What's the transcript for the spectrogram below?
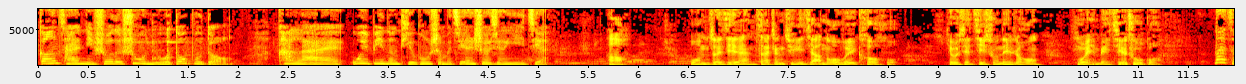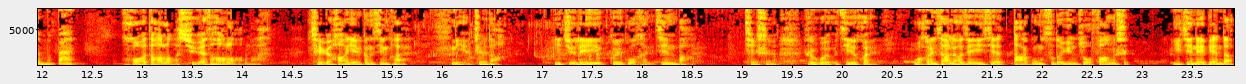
刚才你说的术语我都不懂，看来未必能提供什么建设性意见。哦，我们最近在争取一家挪威客户，有些技术内容我也没接触过。那怎么办？活到老学到老嘛。这个行业更新快，你也知道。你距离硅谷很近吧？其实如果有机会，我很想了解一些大公司的运作方式，以及那边的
